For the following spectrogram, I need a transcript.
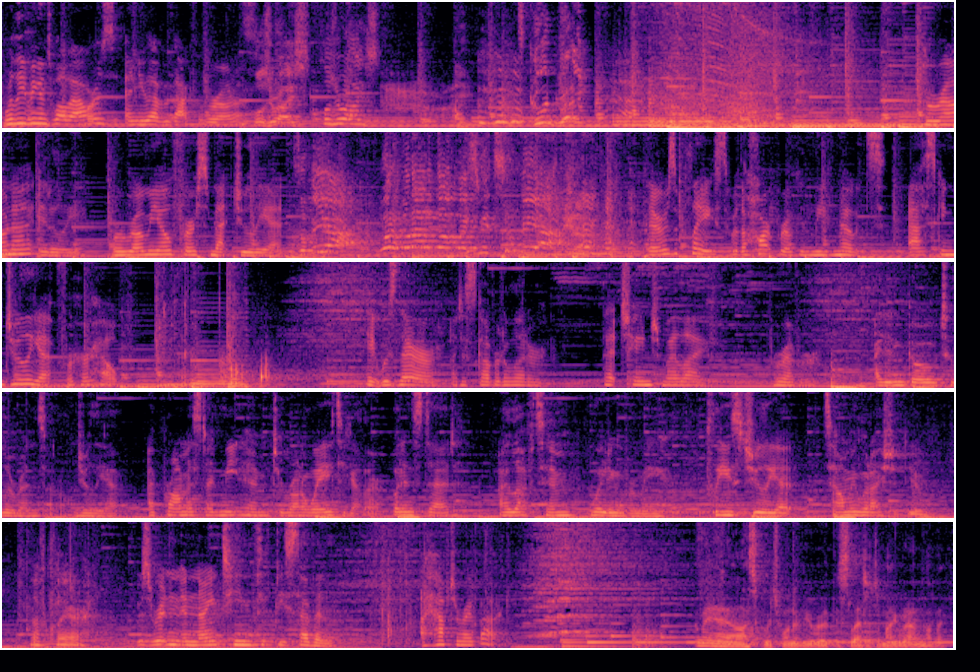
We're leaving in 12 hours, and you haven't packed for Verona? Close your eyes. Close your eyes. it's good, right? Verona, Italy, where Romeo first met Juliet. Sophia! Buona fornata, my sweet Sophia! There is a place where the heartbroken leave notes, asking Juliet for her help. It was there I discovered a letter that changed my life forever. I didn't go to Lorenzo, Juliet. I promised I'd meet him to run away together, but instead, I left him waiting for me. Please, Juliet, tell me what I should do. Love, Claire. It was written in 1957. I have to write back. May I ask which one of you wrote this letter to my grandmother?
